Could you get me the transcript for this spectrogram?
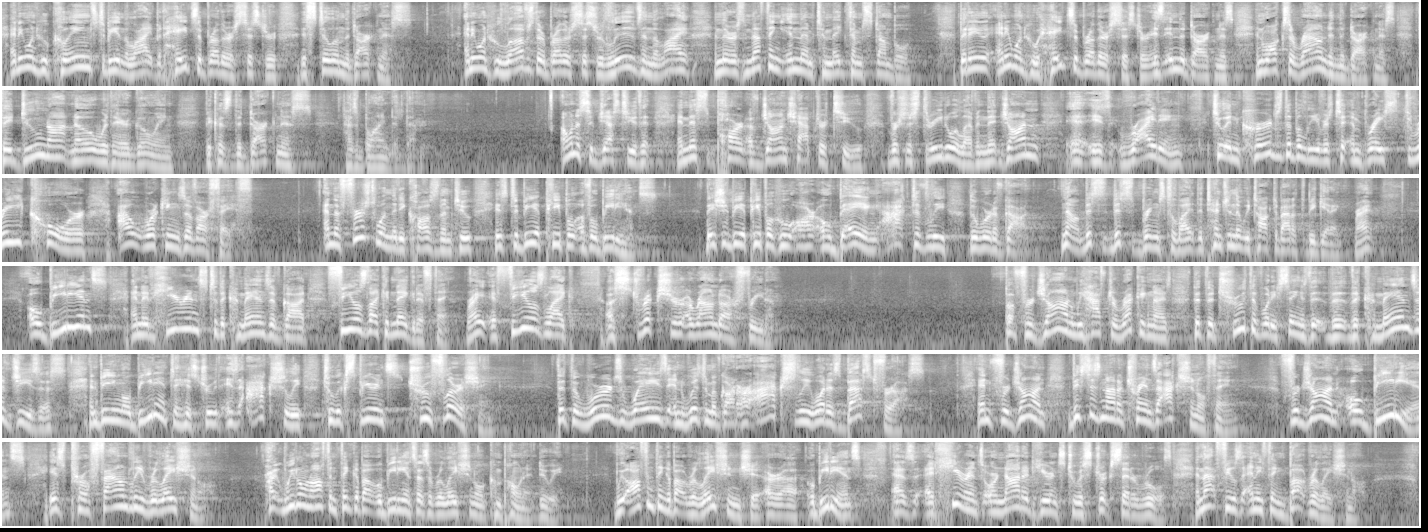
Anyone who claims to be in the light but hates a brother or sister is still in the darkness. Anyone who loves their brother or sister lives in the light, and there is nothing in them to make them stumble. But anyone who hates a brother or sister is in the darkness and walks around in the darkness. They do not know where they are going because the darkness has blinded them. I want to suggest to you that in this part of John chapter 2, verses 3 to 11, that John eh, is writing to encourage the believers to embrace three core outworkings of our faith. And the first one that he calls them to is to be a people of obedience. They should be a people who are obeying actively the word of God. Now, this, this brings to light the tension that we talked about at the beginning, right? Obedience and adherence to the commands of God feels like a negative thing, right? It feels like a stricture around our freedom. But for John, we have to recognize that the truth of what he's saying is that the, the commands of Jesus and being obedient to his truth is actually to experience true flourishing. That the words, ways, and wisdom of God are actually what is best for us. And for John, this is not a transactional thing. For John, obedience is profoundly relational. Right? We don't often think about obedience as a relational component, do we? We often think about relationship or uh, obedience as adherence or non adherence to a strict set of rules. And that feels anything but relational.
